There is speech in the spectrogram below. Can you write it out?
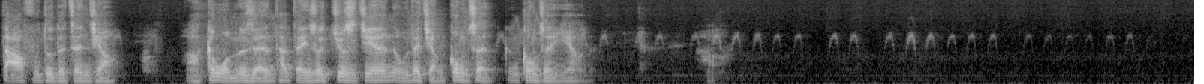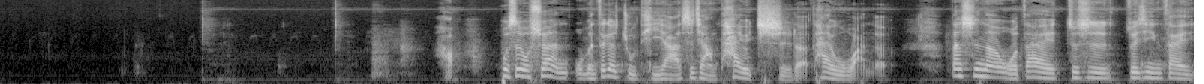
大幅度的增加，啊，跟我们的人，他等于说就是今天我们在讲共振，跟共振一样的。好，好不是，虽然我们这个主题啊是讲太迟了、太晚了，但是呢，我在就是最近在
